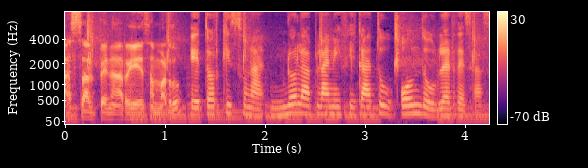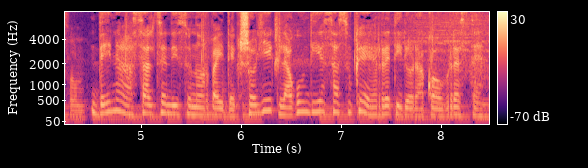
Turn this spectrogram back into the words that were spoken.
Azalpen argi izan behar du. Etorkizuna nola planifikatu ondo uler dezazun. Dena azaltzen dizu norbaitek soilik lagun diezazuke erretirorako aurrezten.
